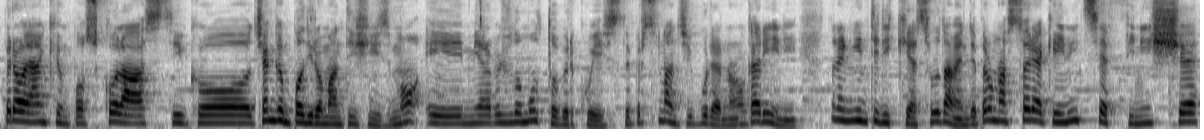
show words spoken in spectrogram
Però è anche un po' scolastico, c'è anche un po' di romanticismo e mi era piaciuto molto per questo. I personaggi pure erano carini, non è niente di che assolutamente, però è una storia che inizia e finisce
